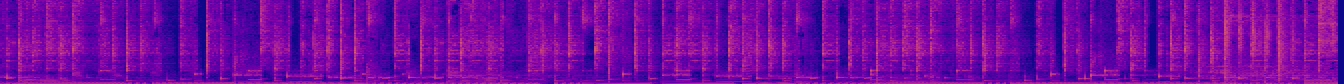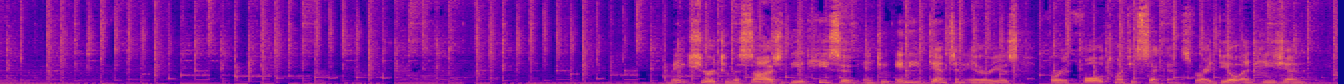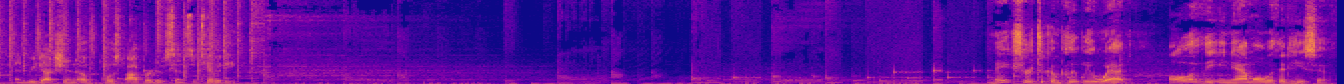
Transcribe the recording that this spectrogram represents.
Make sure to massage the adhesive into any dentin areas for a full 20 seconds for ideal adhesion and reduction of postoperative sensitivity. Make sure to completely wet all of the enamel with adhesive.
